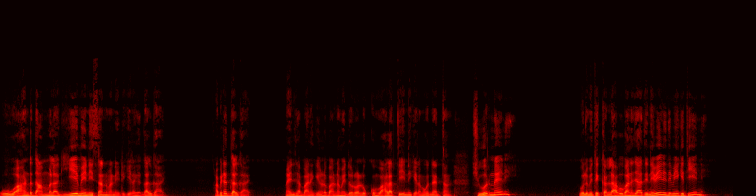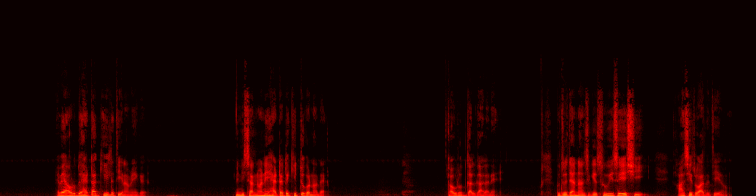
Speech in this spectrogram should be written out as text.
ඌ ආහන්ටද අම්මලා ගියේ මේ නිස්සන් වනේට කියලා ගල් ගහයි. අපිටත් ගල් ගහයි. මම නිසා බණ කියනකොට බණ මේ දොරවල් ඔක්කොම වහලා තියෙන්නේ කියලා. මොකද නැත්තම් ෂුවර් නෑනේ. ඔයගොල්ලෝ මෙතෙක් කල් අහපු බණ જાති නෙවෙයිනේද මේකේ තියෙන්නේ. හැබැයි අවුරුදු 60ක් ගිහිල්ලා තියෙනවා මේක. මේ Nissan වනේ 60ට කිට්ටු කරනවා දැන්. කවුරුත් ගල් ගහලා නැහැ. බුදුජානන්සේගේ සුවිශේෂී ආශිර්වාද තියෙනවා.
